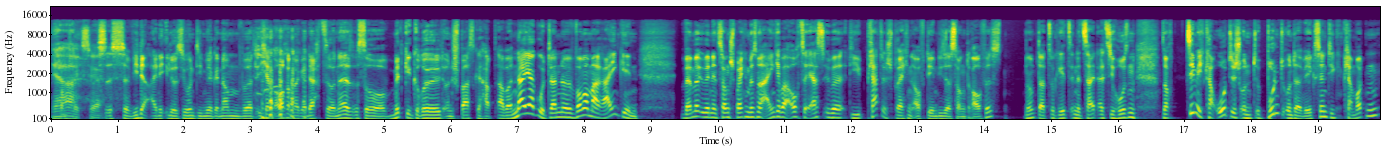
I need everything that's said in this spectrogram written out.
Ja, es ist wieder eine Illusion, die mir genommen wird. Ich habe auch immer gedacht, so, ne, es ist so mitgegrölt und Spaß gehabt. Aber naja, gut, dann äh, wollen wir mal reingehen. Wenn wir über den Song sprechen, müssen wir eigentlich aber auch zuerst über die Platte sprechen, auf dem dieser Song drauf ist. Ne, dazu geht's in eine Zeit, als die Hosen noch ziemlich chaotisch und bunt unterwegs sind. Die Klamotten,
